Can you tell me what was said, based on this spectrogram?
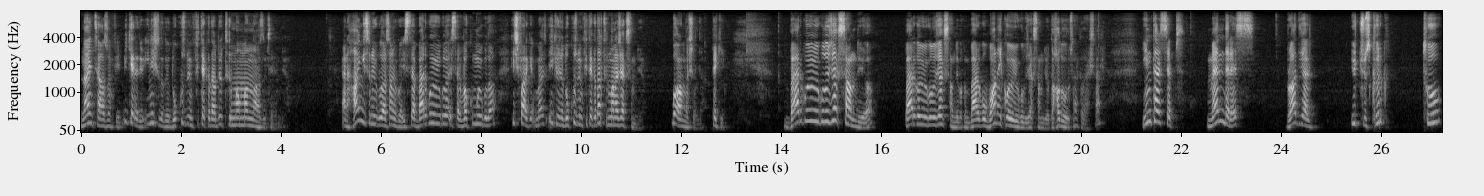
9000 feet. Bir kere diyor initial diyor 9000 feet'e kadar diyor tırmanman lazım senin diyor. Yani hangisini uygularsan uygula. İster Bergo'yu uygula, ister vakum uygula. Hiç fark etmez. İlk önce 9000 feet'e kadar tırmanacaksın diyor. Bu anlaşıldı. Peki. Bergo'yu uygulayacaksan diyor. Bergo'yu uygulayacaksan diyor. Bakın Bergo One Echo'yu uygulayacaksan diyor. Daha doğrusu arkadaşlar. Intercept Menderes Radial 340 to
